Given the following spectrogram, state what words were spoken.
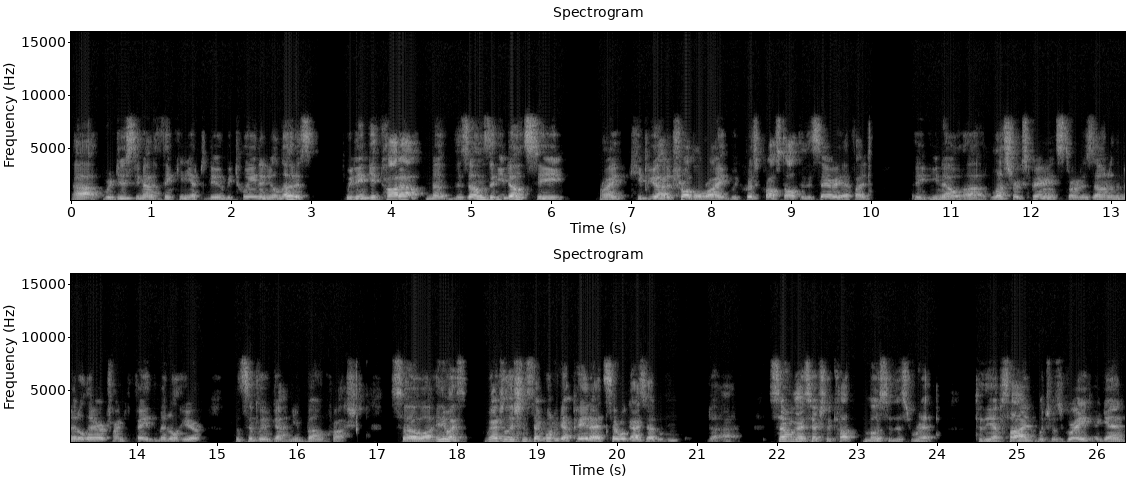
Uh, reduce the amount of thinking you have to do in between, and you'll notice we didn't get caught out. No, the zones that you don't see, right, keep you out of trouble, right? We crisscrossed all through this area. If I, you know, uh, lesser experience throwing a zone in the middle there, or trying to fade the middle here, would simply have gotten your bone crushed. So, uh, anyways, congratulations to everyone who got paid. I had several guys who had, uh, several guys who actually caught most of this rip to the upside, which was great. Again,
